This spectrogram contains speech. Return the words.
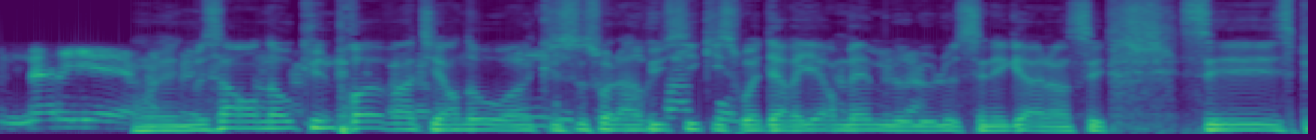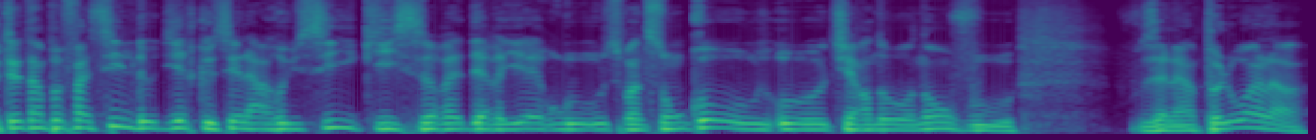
en arrière. Oui, mais ça, on n'a aucune preuve, hein, Tierno, hein, que ce soit la Russie qui soit derrière même le, le, Sénégal. Hein. C'est, peut-être un peu facile de dire que c'est la Russie qui serait derrière Ousmane Sonko ou, ou Tierno. Non, vous, vous allez un peu loin là.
